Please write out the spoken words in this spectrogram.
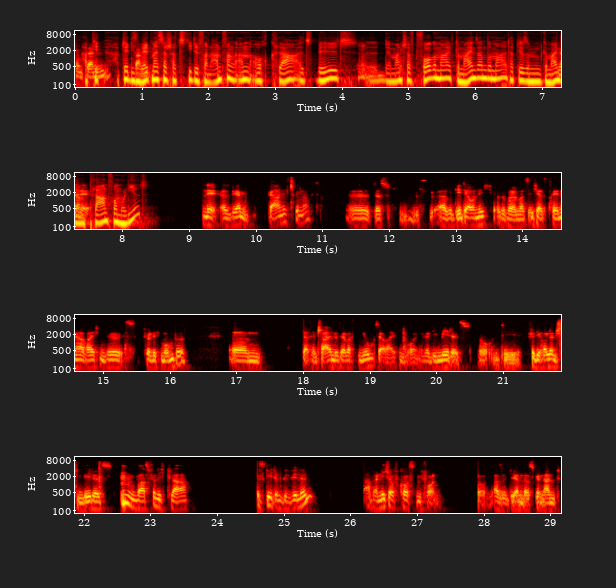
Habt ihr, habt, ihr, diesen Weltmeisterschaftstitel von Anfang an auch klar als Bild äh, der Mannschaft vorgemalt, gemeinsam gemalt? Habt ihr so einen gemeinsamen nee. Plan formuliert? Nee, also wir haben gar nichts gemacht. Äh, das also geht ja auch nicht. Also weil was ich als Trainer erreichen will, ist völlig Mumpe. Ähm, das Entscheidende ist ja, was die Jungs erreichen wollen oder die Mädels. und die, für die holländischen Mädels war es völlig klar, es geht um Gewinnen, aber nicht auf Kosten von. also die haben das genannt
